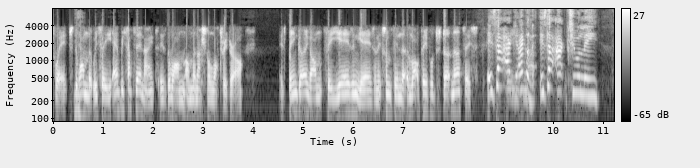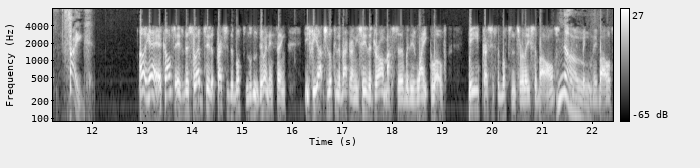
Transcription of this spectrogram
switch, the one that we see every Saturday night, is the one on the National Lottery draw. It's been going on for years and years, and it's something that a lot of people just don't notice. Is that ac- hang on? Is that actually fake? Oh yeah, of course it is. The celebrity that presses the button doesn't do anything. If you actually look in the background, you see the draw master with his white glove. He presses the button to release the balls. No. Big balls.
